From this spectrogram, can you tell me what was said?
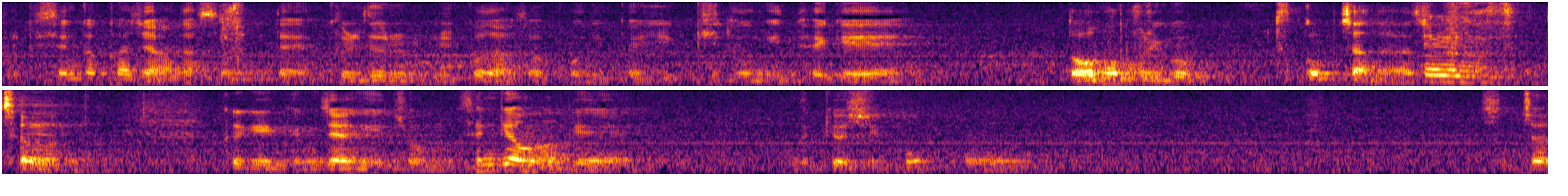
그렇게 생각하지 않았었는데 글들을 읽고 나서 보니까 이 기둥이 되게 너무 그리고 두껍잖아요. 네. 저 네. 그게 굉장히 좀 생경하게 느껴지고 어, 진짜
